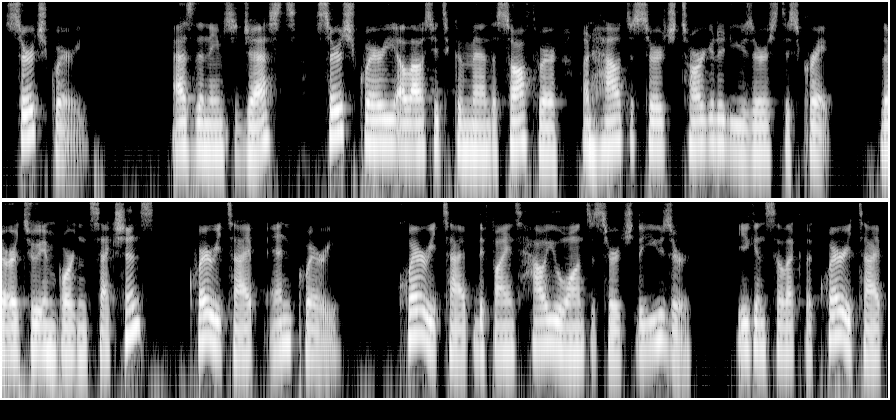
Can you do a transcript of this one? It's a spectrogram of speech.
search query. As the name suggests, search query allows you to command the software on how to search targeted users to scrape. There are two important sections, query type and query. Query type defines how you want to search the user. You can select the query type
